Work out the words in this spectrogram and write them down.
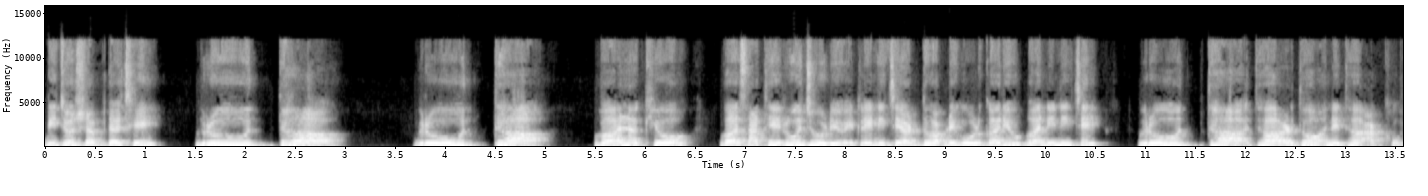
બીજો શબ્દ છે વૃદ્ધ. વૃદ્ધ. વ લખ્યો વ સાથે રૂ જોડ્યો. એટલે નીચે અડધું આપણે ગોળ કર્યું વની નીચે વૃદ્ધ, ધ અડધો અને ધ આખો.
